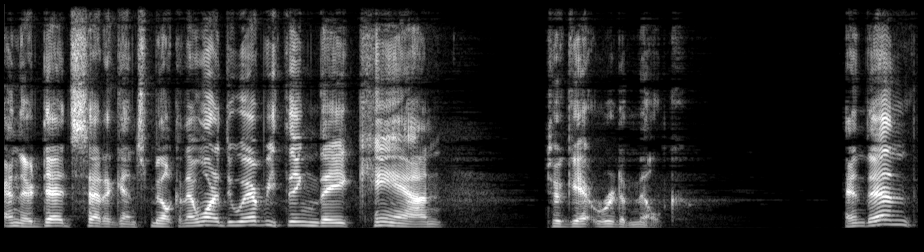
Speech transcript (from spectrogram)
and they're dead set against milk and they want to do everything they can to get rid of milk. And then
